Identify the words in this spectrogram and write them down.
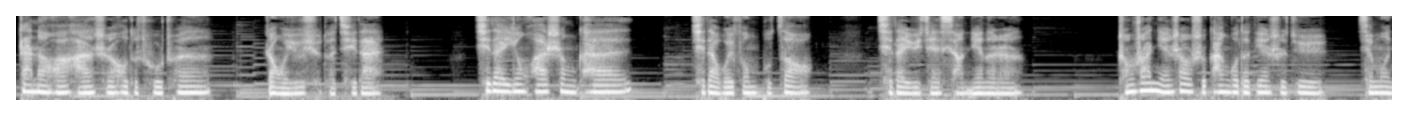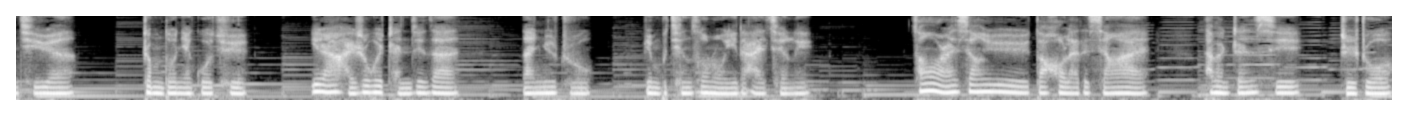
乍暖还寒时候的初春，让我有许多期待：期待樱花盛开，期待微风不燥，期待遇见想念的人。重刷年少时看过的电视剧《仙梦奇缘》，这么多年过去，依然还是会沉浸在男女主并不轻松容易的爱情里。从偶然相遇到后来的相爱，他们珍惜、执着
